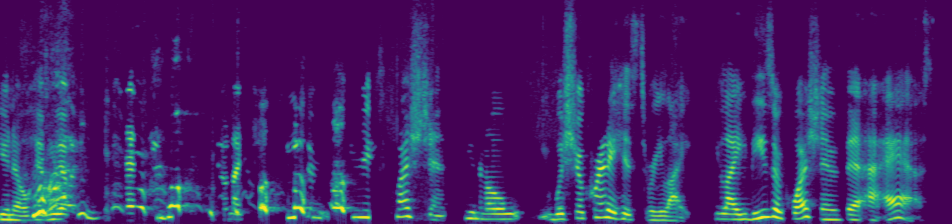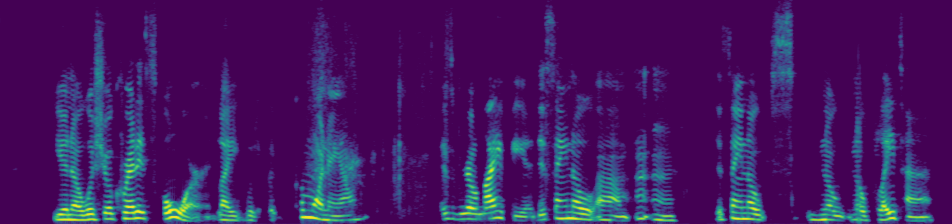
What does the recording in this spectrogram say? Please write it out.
You know, have you ever you know, like these are serious questions. You know, what's your credit history like? Like these are questions that I ask. You know, what's your credit score? Like, come on now, it's real life here. This ain't no um, mm-mm. this ain't no no no playtime.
